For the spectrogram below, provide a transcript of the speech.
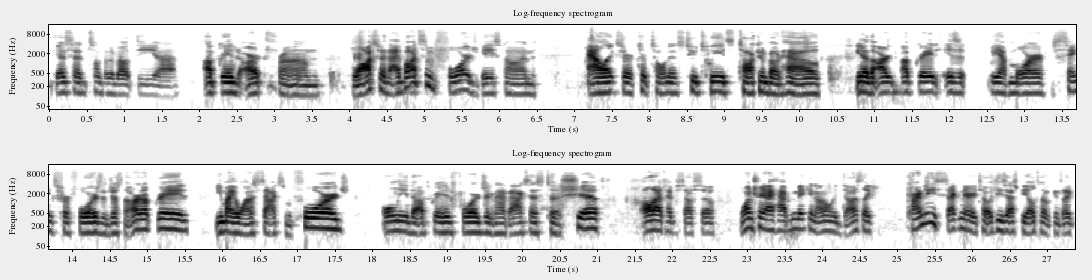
you guys said something about the uh upgraded art from Blocksmith. I bought some Forge based on Alex or Kryptonit's two tweets talking about how you know the art upgrade is it we have more sinks for Forge than just the art upgrade. You might want to stack some Forge. Only the upgraded Forge are gonna have access to Shift, all that type of stuff. So one trade I have been making not only does like kind of these secondary to these SPL tokens. Like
